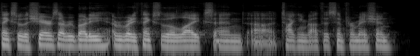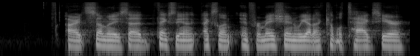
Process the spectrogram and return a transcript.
Thanks for the shares, everybody. Everybody, thanks for the likes and uh, talking about this information. All right, somebody said, thanks for the excellent information. We got a couple tags here,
